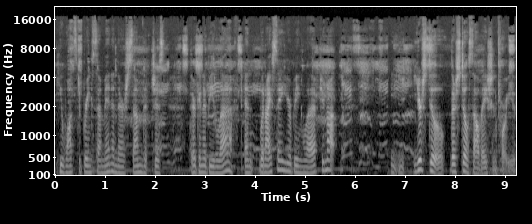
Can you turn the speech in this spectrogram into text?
He wants to bring some in, and there's some that just they're going to be left. And when I say you're being left, you're not you're still there's still salvation for you.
